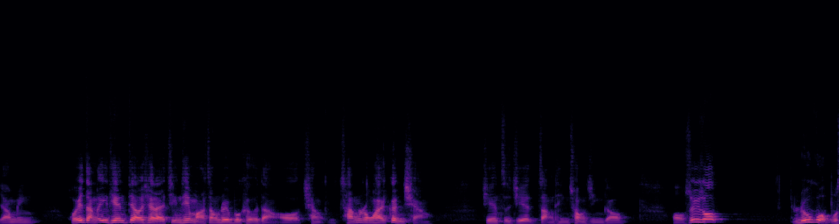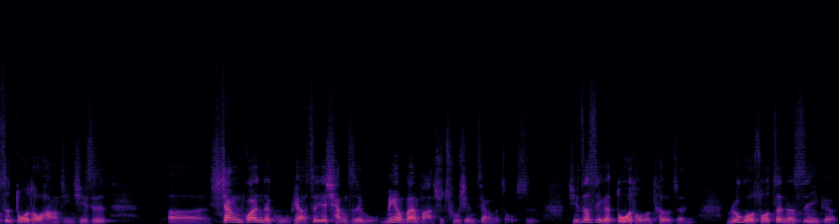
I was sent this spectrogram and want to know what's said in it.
阳明回档个一天掉下来，今天马上锐不可挡，哦，强长荣还更强，今天直接涨停创新高，哦，所以说。如果不是多头行情，其实，呃，相关的股票这些强势股没有办法去出现这样的走势。其实这是一个多头的特征。如果说真的是一个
